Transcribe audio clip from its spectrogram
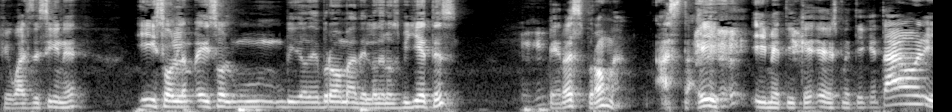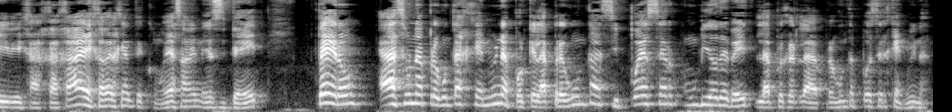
que igual es de cine, hizo, hizo un video de broma de lo de los billetes, pero es broma, hasta ahí. Y me, me etiquetaron y jajaja, deja ver gente, como ya saben, es bait. Pero hace una pregunta genuina, porque la pregunta, si puede ser un video de bait, la, la pregunta puede ser genuina.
